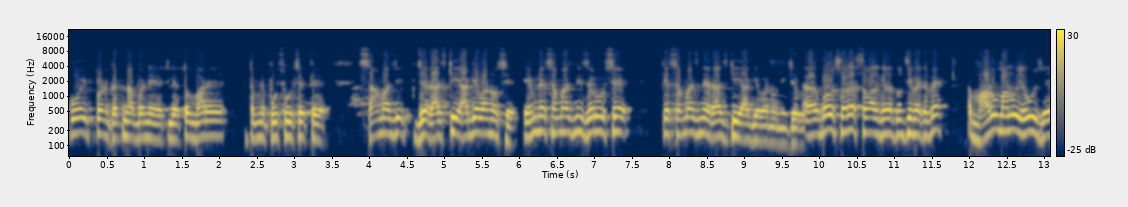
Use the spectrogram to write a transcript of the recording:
કોઈ પણ ઘટના બને એટલે તો મારે તમને પૂછવું છે કે સામાજિક જે રાજકીય આગેવાનો છે, એમને સમાજની જરૂર છે કે સમાજને રાજકીય આગેવાનોની જરૂર? બહુ સરસ સવાલ કર્યો તુલસીભાઈ તમે. મારું માનવું એવું છે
